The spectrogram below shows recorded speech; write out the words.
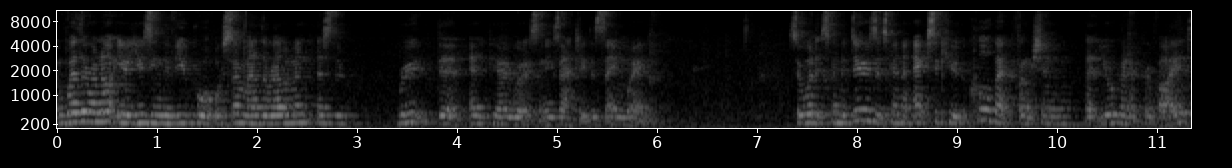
And whether or not you're using the viewport or some other element as the root, the API works in exactly the same way. So what it's going to do is it's going to execute a callback function that you're going to provide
